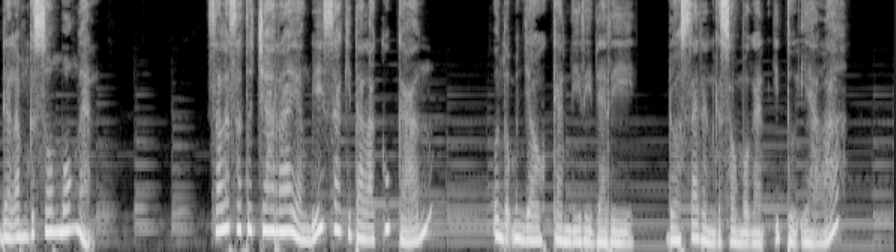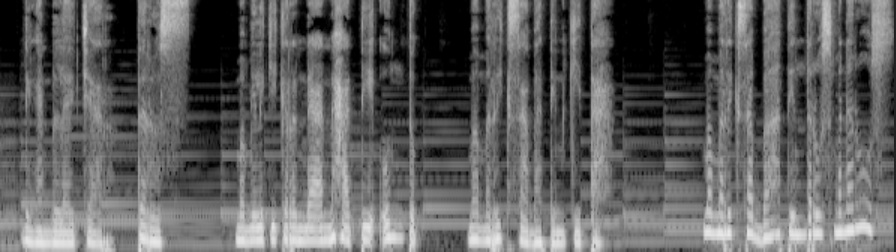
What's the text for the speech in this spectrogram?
dalam kesombongan. Salah satu cara yang bisa kita lakukan untuk menjauhkan diri dari dosa dan kesombongan itu ialah dengan belajar terus memiliki kerendahan hati untuk memeriksa batin kita, memeriksa batin terus-menerus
